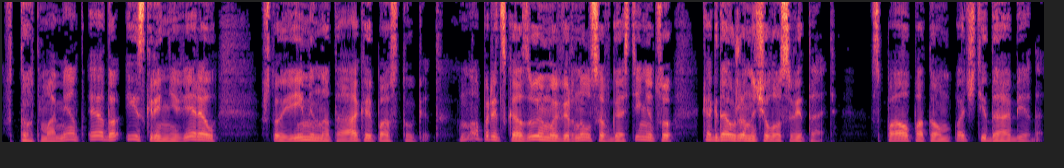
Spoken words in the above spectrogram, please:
В тот момент Эдо искренне верил, что именно так и поступит, но предсказуемо вернулся в гостиницу, когда уже начало светать. Спал потом почти до обеда.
